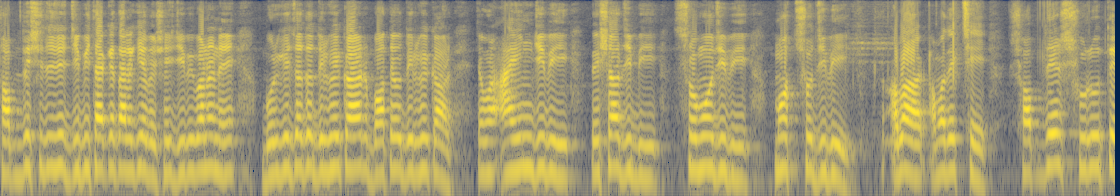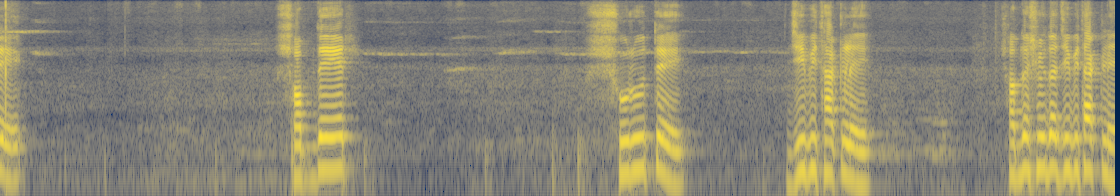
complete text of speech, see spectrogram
শব্দের সাথে যদি জীবী থাকে তাহলে কী হবে? সেই জীবী বানানে বর্গীয়জাত দীর্ঘকার, বতেও দীর্ঘকার, যেমন আইনজীবী, পেশাজীবী, শ্রমজীবী, মৎস্যজীবী। আবার আমরা দেখছি শব্দের শুরুতে শব্দের শুরুতে জীবী থাকলে, শব্দের শুরুতে জীবী থাকলে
